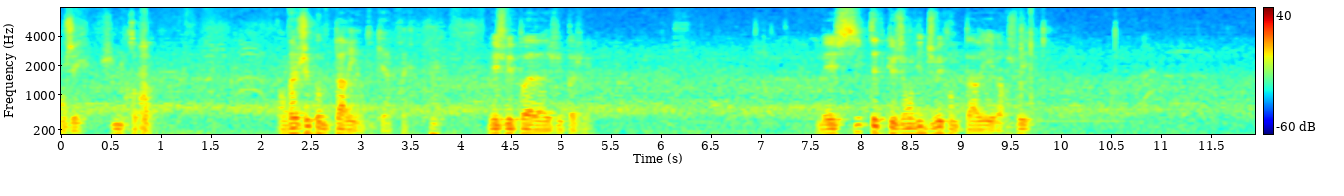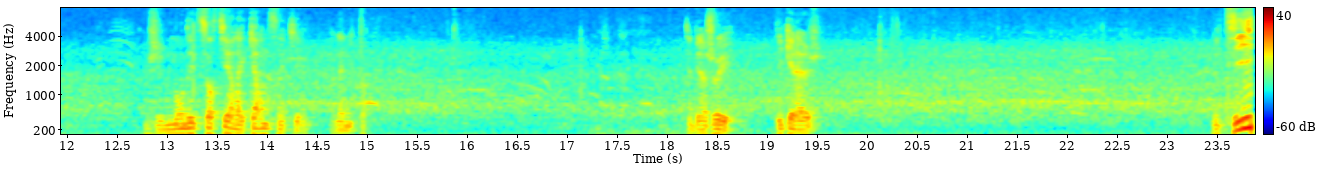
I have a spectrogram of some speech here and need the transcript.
Angers. Je ne crois pas. On va jouer contre Paris en tout cas après. Mais je vais pas, vais pas jouer. Mais si, peut-être que j'ai envie de jouer contre Paris, alors je vais... J'ai demandé de sortir la 45e, à la mi-temps. Bien joué. Décalage. Le tir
